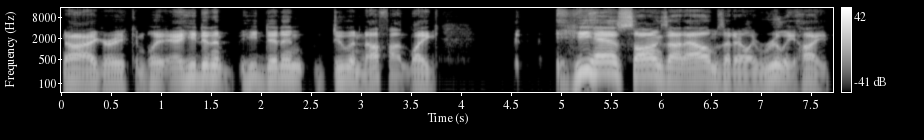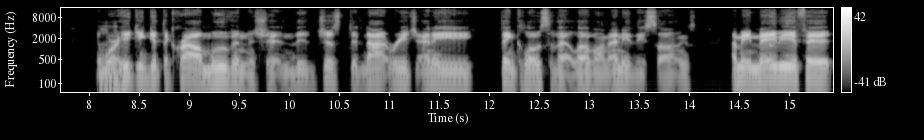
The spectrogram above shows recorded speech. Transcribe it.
No, I agree completely. He didn't. He didn't do enough on like. He has songs on albums that are like really hype and where he can get the crowd moving and shit, and it just did not reach anything close to that level on any of these songs. I mean, maybe if it,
